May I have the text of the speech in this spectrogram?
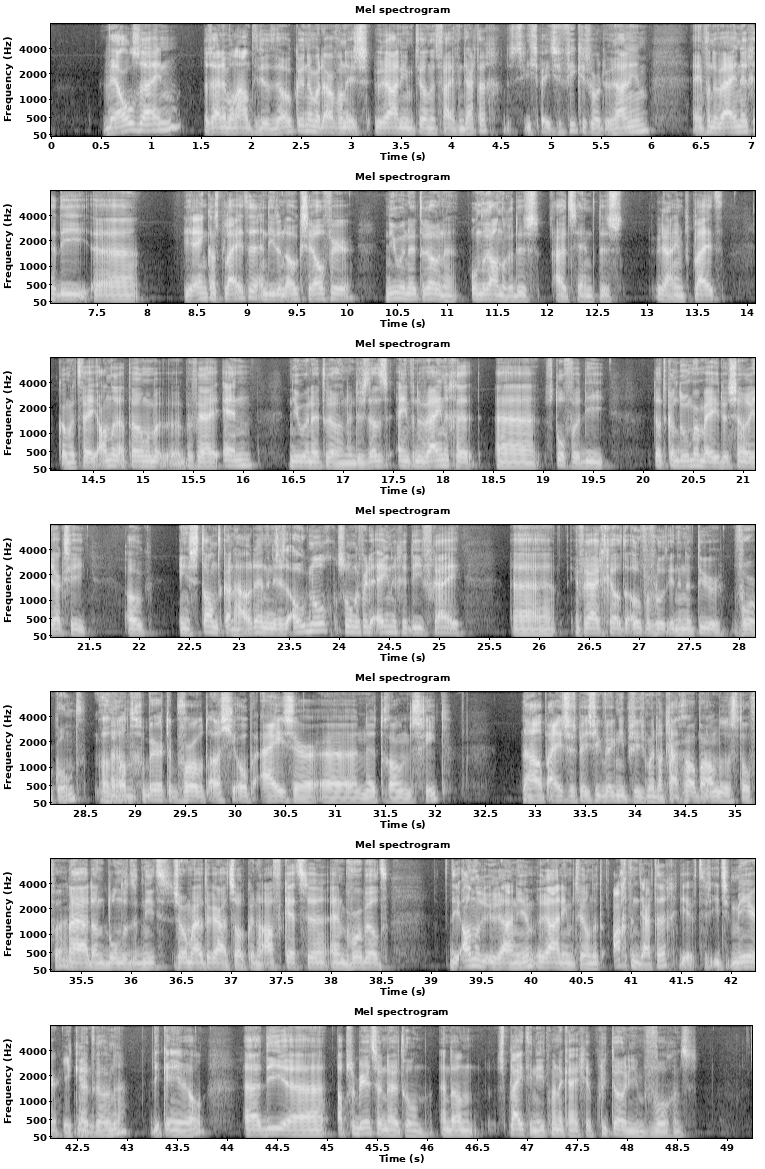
wel zijn, er zijn er wel een aantal die dat wel kunnen, maar daarvan is uranium 235, dus die specifieke soort uranium, een van de weinigen die eh, je en kan splijten en die dan ook zelf weer nieuwe neutronen, onder andere dus uitzendt. Dus uranium splijt, komen twee andere atomen be- bevrij en nieuwe neutronen. Dus dat is een van de weinige eh, stoffen die dat kan doen, waarmee je dus zo'n reactie ook in stand kan houden. En dan is het ook nog zo ongeveer de enige die vrij, eh, in vrij grote overvloed in de natuur voorkomt. Wat, Ehm, wat gebeurt er bijvoorbeeld als je op ijzer eh, neutronen schiet? Nou, op ijzer specifiek weet ik niet precies, maar dan Ga gaat gewoon op andere stoffen. Nou ja, dan dondert het niet zomaar uit elkaar. Het zal kunnen afketsen. En bijvoorbeeld die andere uranium, uranium 238, die heeft dus iets meer neutronen. Die ken je wel. Eh, die absorbeert zo'n neutron. En dan splijt hij niet, maar dan krijg je plutonium vervolgens.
